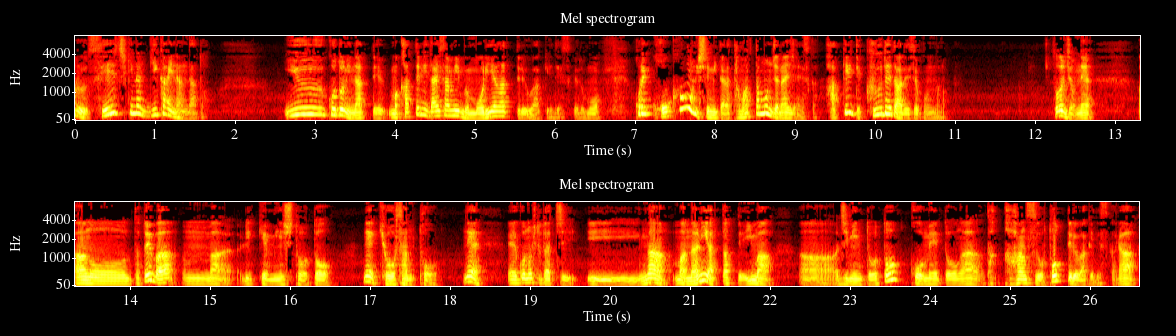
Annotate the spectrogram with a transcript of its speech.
る政治的な議会なんだと。いうことになって、まあ、勝手に第三身分盛り上がってるわけですけども、これ国王にしてみたらたまったもんじゃないじゃないですか。はっきり言ってクーデターですよ、こんなの。そうですよね。あの、例えば、うん、まあ、立憲民主党と、ね、共産党、ね、え、この人たちが、まあ何やったって今、自民党と公明党が過半数を取ってるわけですから、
